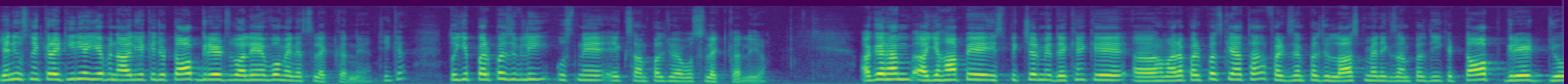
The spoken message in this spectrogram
यानी उसने क्राइटेरिया ये बना लिया कि जो टॉप ग्रेड्स वाले हैं, वो मैंने सेलेक्ट करने हैं, ठीक है? तो ये पर्पजली उसने एक सैंपल जो है वो सिलेक्ट कर लिया। अगर हम यहाँ पे इस पिक्चर में देखें कि हमारा पर्पस क्या था? फॉर एग्जांपल जो लास्ट मैंने एग्जांपल दी कि टॉप ग्रेड जो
